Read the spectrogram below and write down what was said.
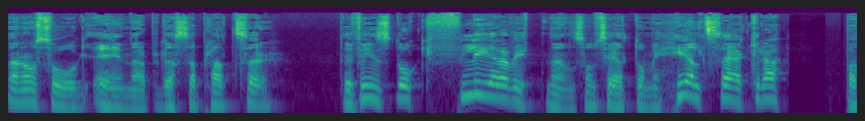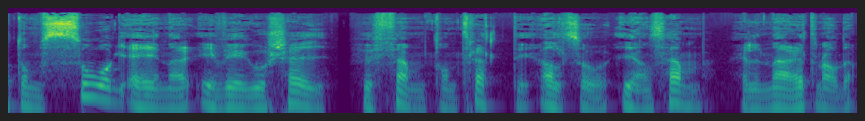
när de såg Einar på dessa platser. Det finns dock flera vittnen som säger att de är helt säkra på att de såg Einar i Vegårshej vid 15.30, alltså i hans hem eller närheten av det.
